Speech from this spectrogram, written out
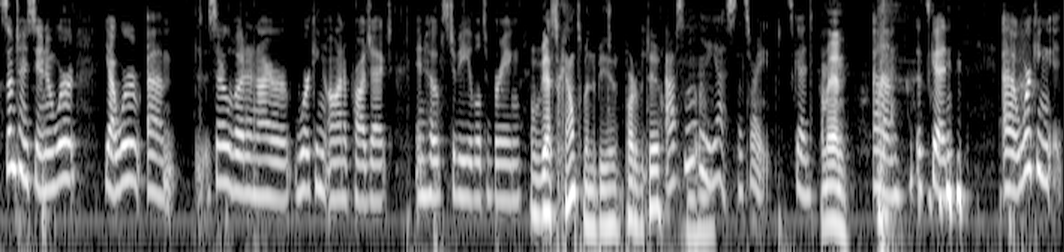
sometime soon. And we're, yeah, we're um, Sarah LeVota and I are working on a project in hopes to be able to bring. And we've asked the councilman to be a part of it too. Absolutely, yes, that's right. It's good. I'm in. Um, it's good. uh, working,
